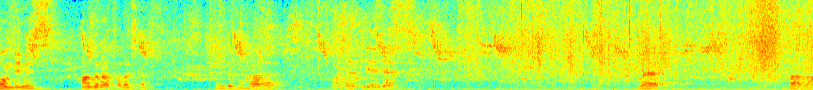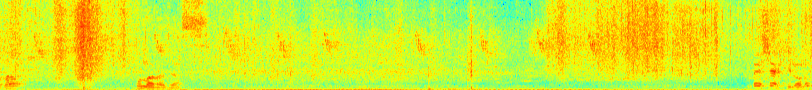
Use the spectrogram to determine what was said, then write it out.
Kombimiz hazır arkadaşlar. Şimdi bunları poşetleyeceğiz. Ve tarlada kullanacağız. Beşer kiloluk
